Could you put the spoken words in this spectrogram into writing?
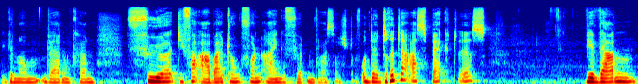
genommen werden können für die Verarbeitung von eingeführtem Wasserstoff. Und der dritte Aspekt ist, wir werden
